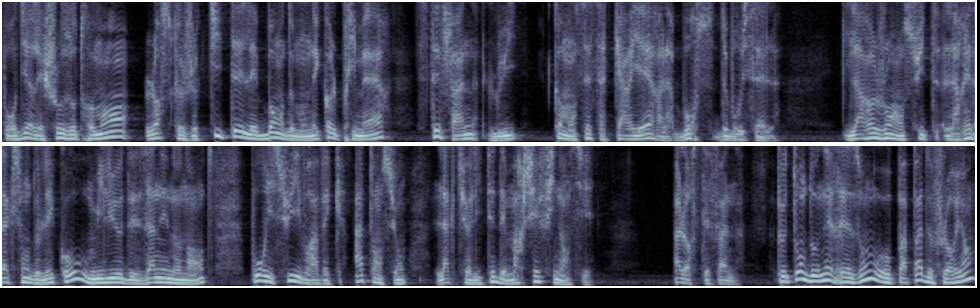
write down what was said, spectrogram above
Pour dire les choses autrement, lorsque je quittais les bancs de mon école primaire, Stéphane, lui, commençait sa carrière à la bourse de Bruxelles. Il a rejoint ensuite la rédaction de l'écho au milieu des années 90 pour y suivre avec attention l'actualité des marchés financiers. Alors Stéphane, peut-on donner raison au papa de Florian?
